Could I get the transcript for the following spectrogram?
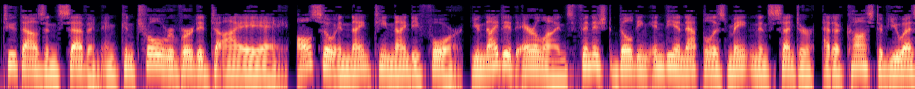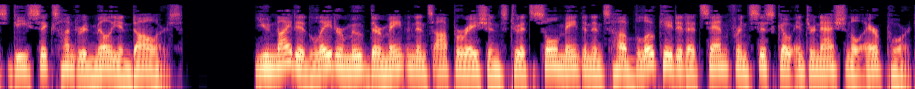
2007 and control reverted to IAA. Also in 1994, United Airlines finished building Indianapolis Maintenance Center, at a cost of USD $600 million. United later moved their maintenance operations to its sole maintenance hub located at San Francisco International Airport.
